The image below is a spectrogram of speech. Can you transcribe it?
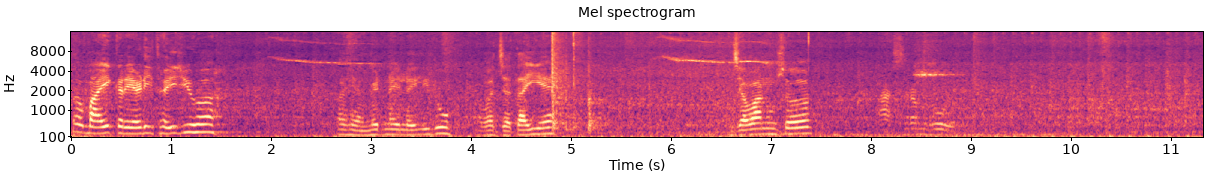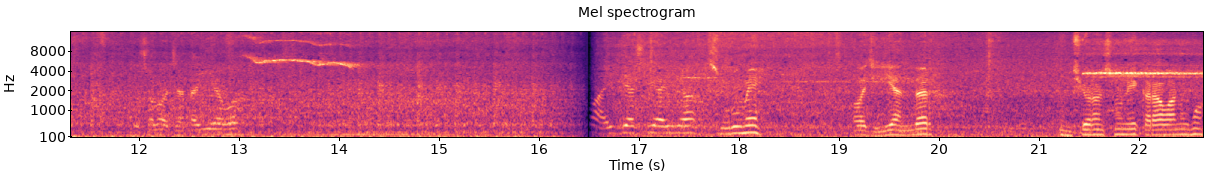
તો બાઈક રેડી થઈ ગયું હવે હેલ્મેટ નહીં લઈ લીધું, હવે જતાઈએ. જવાનું છે આશ્રમ રોડ તો આવી. ગયા છીએ આવી ગયા શોરૂમે. હવે જઈએ અંદર. ઇન્સ્યોરન્સનું નહીં કરાવવાનું હા.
